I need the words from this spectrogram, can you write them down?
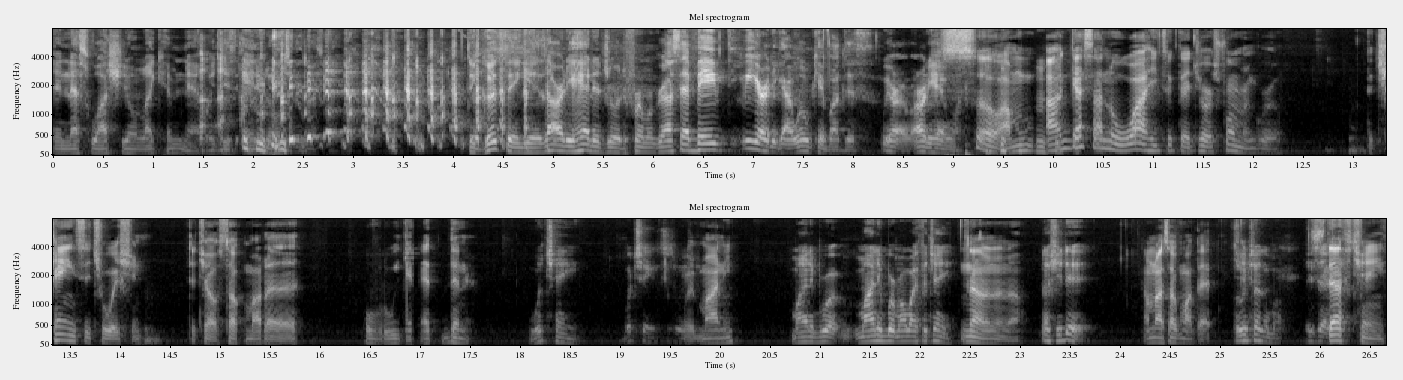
And that's why she don't like him now. It just ended on the good thing is, I already had a George Foreman girl. I said, "Babe, we already got. We don't care about this. We already had one." So I'm, I guess I know why he took that George Foreman grill. The chain situation that y'all was talking about uh over the weekend at dinner What chain? What chain? with Monty. Monty brought Monty brought my wife a chain. No, no, no, no. No, she did. I'm not talking about that. What are we talking about? Steph chain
